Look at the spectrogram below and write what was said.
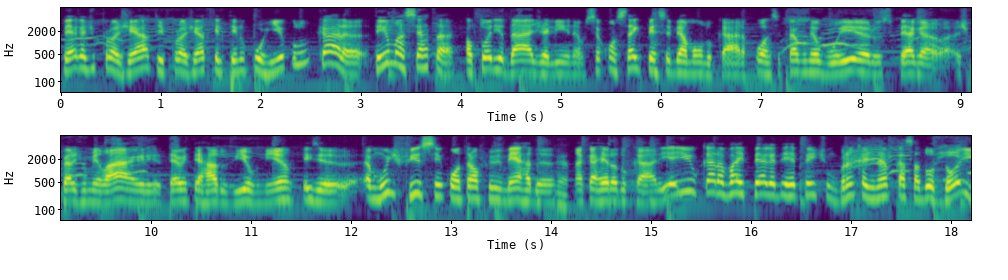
pega de projeto e projeto que ele tem no currículo, cara, tem uma certa autoridade ali, né? Você consegue perceber a mão do cara. Porra, você pega o nevoeiro, você pega a espera de um milagre, até o enterrado vivo mesmo. Quer dizer, é muito difícil você encontrar um filme merda é. na carreira do cara. E aí o cara vai e pega de repente um Branca de Neve Caçador 2,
